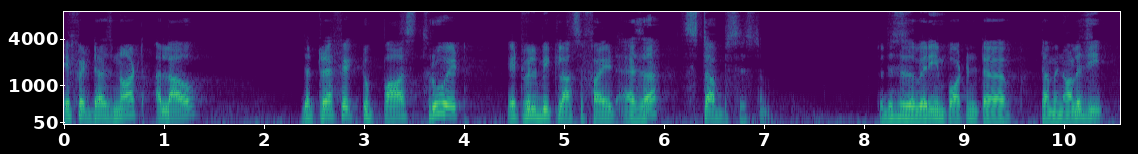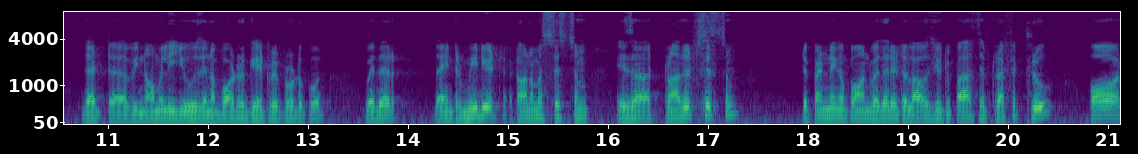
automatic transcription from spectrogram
if it does not allow the traffic to pass through it it will be classified as a stub system تو this is a very important terminology that we normally use in border gateway protocol whether the intermediate autonomous system is a transit system depending upon whether it allows you to pass the traffic through or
